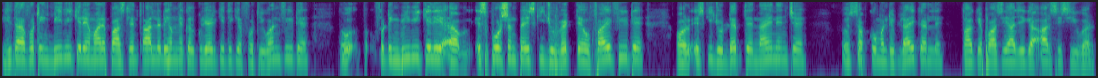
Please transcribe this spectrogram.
इसी तरह फुटिंग बीबी के लिए हमारे पास लेंथ ऑलरेडी हमने कैलकुलेट की थी कि 41 फीट है। तो फुटिंग बीबी के लिए इस पोर्शन पे इसकी जो वेथ है वो 5 फीट है। और इसकी जो डेप्थ है नाइन इंच है तो सबको मल्टीप्लाई कर ले तो आपके पास ये आ जाएगा आरसीसी वर्क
